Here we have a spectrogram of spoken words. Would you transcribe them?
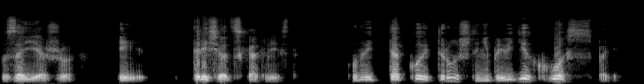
в заезжу и трясется как лист. Он ведь такой трус, что не приведи Господи.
